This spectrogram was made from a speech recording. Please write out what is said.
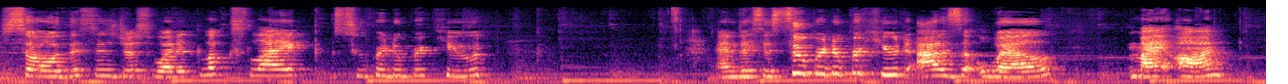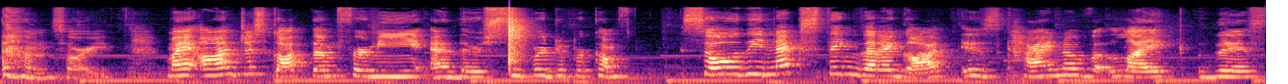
So this is just what it looks like. Super duper cute. And this is super duper cute as well. My aunt, I'm sorry, my aunt just got them for me and they're super duper comfortable. So the next thing that I got is kind of like this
